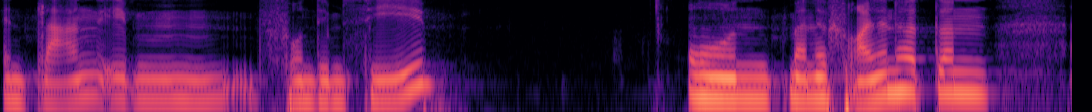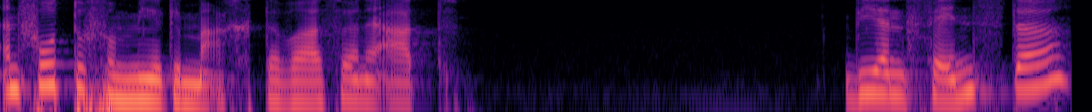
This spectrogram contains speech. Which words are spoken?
entlang eben von dem See. Und meine Freundin hat dann ein Foto von mir gemacht. Da war so eine Art wie ein Fenster,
